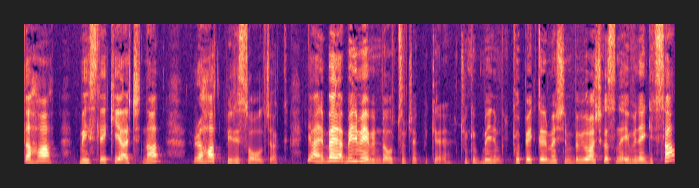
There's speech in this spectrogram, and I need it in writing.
Daha mesleki açıdan rahat birisi olacak. Yani ben, benim evimde oturacak bir kere. Çünkü benim köpeklerime şimdi bir başkasının evine gitsem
